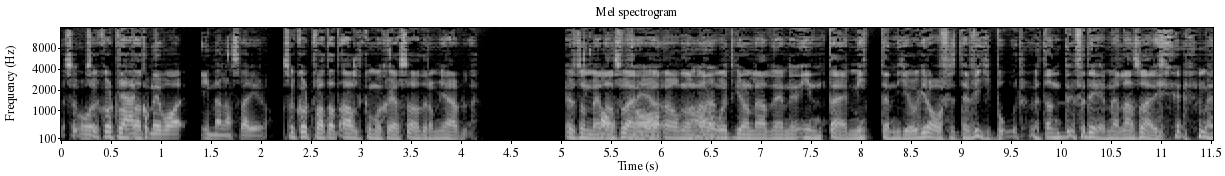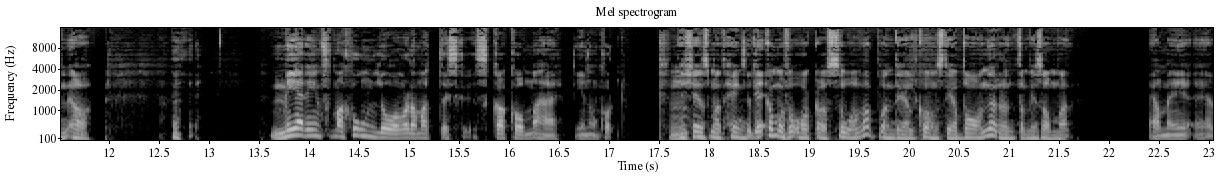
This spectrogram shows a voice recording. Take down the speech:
så, Och så, det här kommer ju vara i Mellansverige då. så kortfattat allt kommer ske söder om Gävle. Eftersom Ja, Mellansverige ja, av någon ja, ja. outgrundlig anledning inte är mitten geografiskt där vi bor. Utan, för det är Mellansverige. Men ja, Mer information lovar de att det sk- ska komma här inom kort. Mm. det känns som att Henke det- kommer få åka och sova på en del konstiga banor runt om i sommar. Ja, men eh,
